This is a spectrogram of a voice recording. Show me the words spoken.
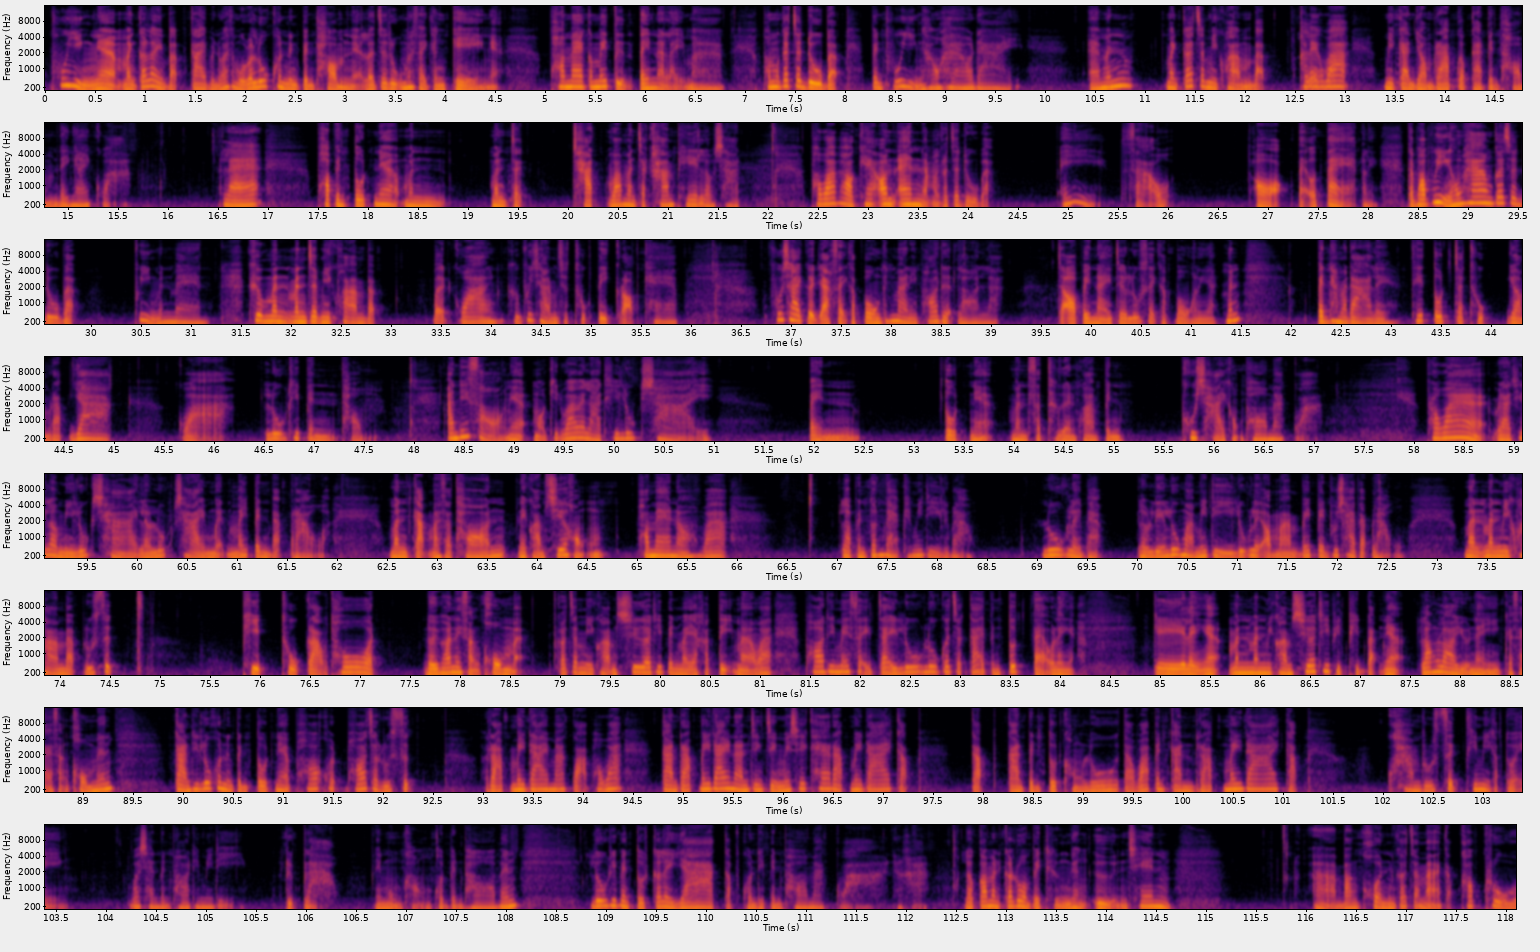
ผู้หญิงเนี่ยมันก็เลยแบบกลายเป็นว่าสมมติว่าลูกคนนึงเป็นทอมเนี่ยแล้วจะรู้มาใส่กางเกงเนี่ย พ่อแม่ก็ไม่ตื่นเต้นอะไรมาก เพราะมันก็จะดูแบบเป็นผู้หญิงห้าวๆได้อะมัน มันก็จะมีความแบบเขาเรียกว่ามีการยอมรับกับการเป็นทอมได้ง่ายกว่า และพอเป็นตุ๊ดเนี่ยมันมันจะชัดว่ามันจะข้ามเพศเราชัด เพราะว่าพอแค่ออนแอนเนี่ยมันก็จะดูแบบ เอ้สาวออกแต่อแตกอะไรแต่พอผู้หญิงห้ามก็จะดูแบบผู้หญิงแมนแมนคือมันมันจะมีความแบบเปิดกว้าง คือผู้ชายมันจะถูกตีกรอบแคบ ผู้ชายเกิดอยากใส่กระโปรงขึ้นมานี่พ่อเดือดร้อนละ จะออกไปไหนเจอลูกใส่กระโปรงอะไรเงี้ยมันเป็นธรรมดาเลย ที่ตุ๊ดจะถูกยอมรับยากกว่าลูกที่เป็นทอม อันที่สองเนี่ยหมอคิดว่าเวลาที่ลูกชายเป็นตุ๊ดเนี่ยมันสะเทือนความเป็นผู้ชายของพ่อมากกว่า เพราะว่าเวลาที่เรามีลูกชายแล้วลูกชายเหมือนไม่เป็นแบบเราอะมันกลับมาสะท้อนในความเชื่อของพ่อแม่เนาะว่า เราเป็นต้นแบบที่ไม่ดีหรือเปล่า ลูกเลยแบบ เราเลี้ยงลูกมาไม่ดี ลูกเลยออกมาไม่เป็นผู้ชายแบบเรา มันมันมีความแบบรู้สึกผิดถูกกล่าวโทษ โดยเฉพาะในสังคมอะ่ะก็จะมีความเชื่อที่เป็นมายาคติมาว่า พ่อที่ไม่ใส่ใจลูกลูกก็จะกลายเป็นตุ๊ดแต๋วอะไรเงี้ยเกย์อะไรเงี้ยมันมันมีความเชื่อที่ผิดผิดแบบเนี้ยล่องลอยอยู่ในกระแสสังคมนั้นการที่ลูกคนหนึ่งเป็นตุ๊ดเนี่ยพ่อพ่อจะรู้สึกรับไม่ได้มากกว่า เพราะว่าการรับไม่ได้นั้นจริง ๆ ไม่ใช่แค่รับไม่ได้กับ กับการเป็นตุ๊ดของลูก แต่ว่าเป็นการรับไม่ได้กับความรู้สึกที่มีกับตัวเอง ว่าฉันเป็นพ่อที่ไม่ดีหรือเปล่า ในมุมของคนเป็นพ่อเพราะฉะนั้นลูกที่เป็นตุ๊ดก็เลยยากกับคนที่เป็นพ่อมากกว่านะคะ แล้วก็มันก็รวมไปถึงอย่างอื่น เช่นบางคนก็จะมากับครอบครัว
